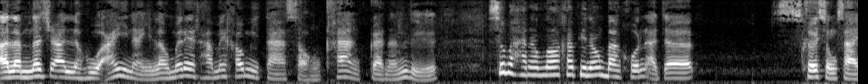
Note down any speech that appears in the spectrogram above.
อัลัมนัจอัลลหูไอไหน เราไม่ได้ทำให้เขามีตาสองข้างกระนั้นหรือสุบฮานัลลอฮ์ครับพี่น้องบางคนอาจจะเคยสงสัย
